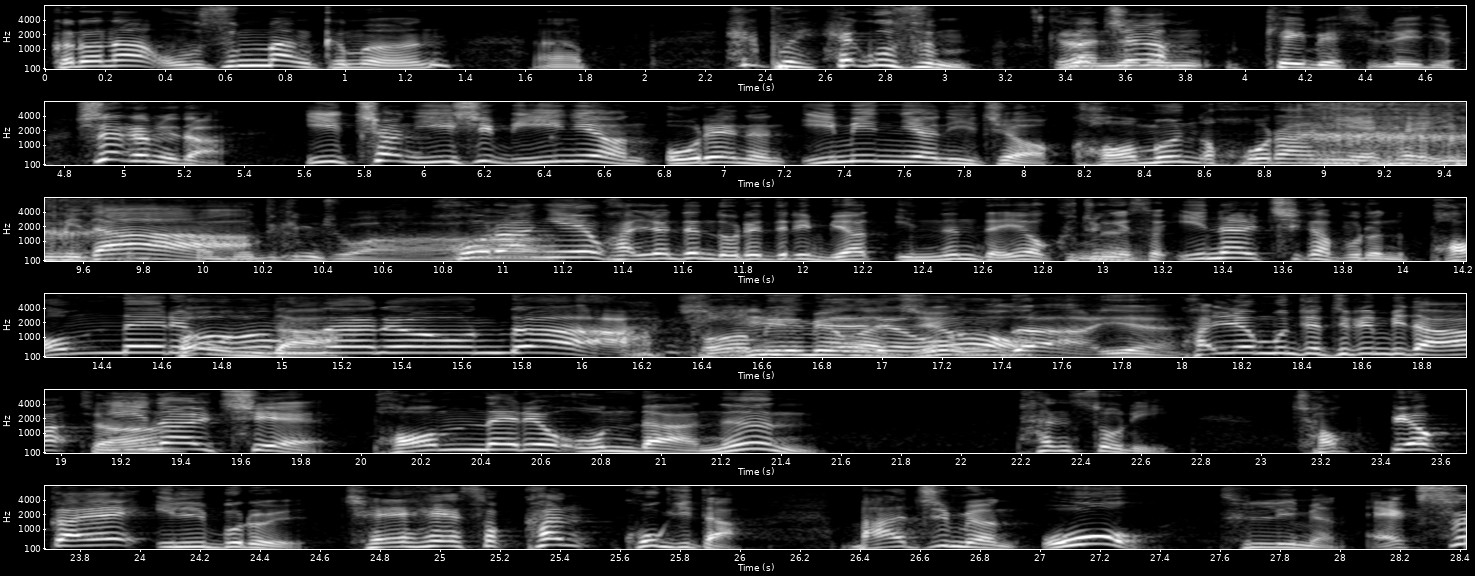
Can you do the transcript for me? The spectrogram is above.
그러나 웃음만큼은 어, 핵, 핵웃음 그렇죠. 만드는 KBS 라디오 시작합니다. 2022년 올해는 이민년이죠. 검은 호랑이의 해입니다. 아, 뭐 느낌 좋아. 호랑이에 관련된 노래들이 몇 있는데요. 그 중에서 이날치가 부른 범 내려온다. 범 내려온다. 제일 유명하죠. 내려온다. 예. 관련 문제 드립니다. 자. 이날치의 범 내려온다는 판소리, 적벽가의 일부를 재해석한 곡이다. 맞으면 O, 틀리면 X.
